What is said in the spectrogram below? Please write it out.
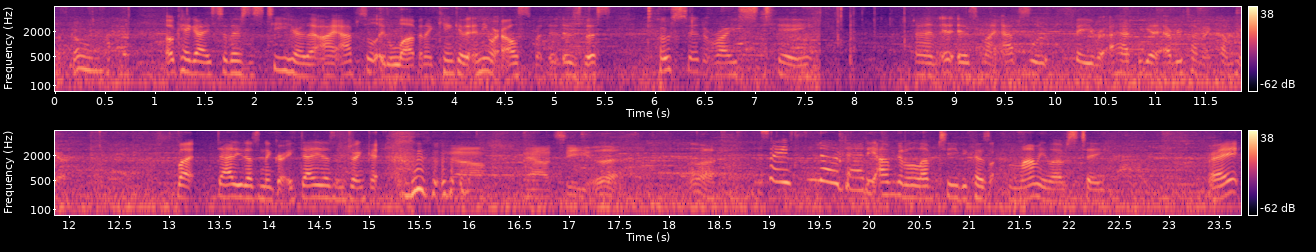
Let's go. Okay guys, so there's this tea here that I absolutely love and I can't get it anywhere else, but it is this toasted rice tea. And it is my absolute favorite. I have to get it every time I come here. But Daddy doesn't agree. Daddy doesn't drink it. No. Now, tea, Ugh. Ugh. Say no, Daddy. I'm gonna love tea because Mommy loves tea. Right?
